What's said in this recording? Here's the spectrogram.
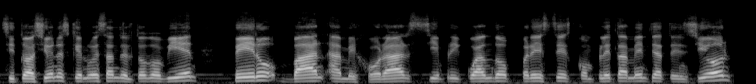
situaciones que no están del todo bien, pero van a mejorar siempre y cuando prestes completamente atención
